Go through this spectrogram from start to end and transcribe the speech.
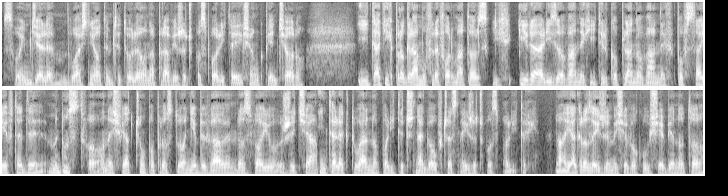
w swoim dziele właśnie o tym tytule, o naprawie Rzeczpospolitej, ksiąg pięcioro. I takich programów reformatorskich i realizowanych i tylko planowanych powstaje wtedy mnóstwo. One świadczą po prostu o niebywałym rozwoju życia intelektualno-politycznego ówczesnej Rzeczpospolitej. No a jak rozejrzymy się wokół siebie, no to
